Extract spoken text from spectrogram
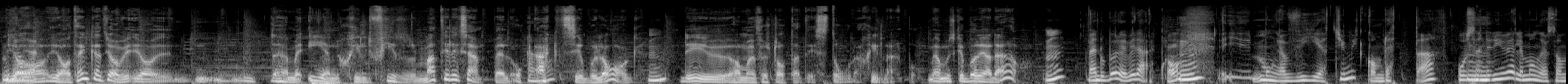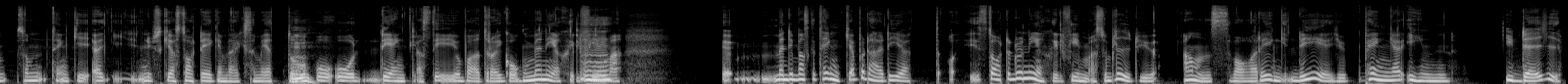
Ja, jag tänker att jag, jag, det här med enskild firma till exempel och aktiebolag. Det är ju, har man ju förstått att det är stora skillnader på. Men om vi ska börja där då? Mm, men då börjar vi där. Ja. Många vet ju mycket om detta och sen är det ju väldigt många som, som tänker "Aj, nu ska jag starta egen verksamhet och, Mm. och, och det enklaste är ju bara att dra igång med en enskild firma. Eh, Men det man ska tänka på där det är att startar du en enskild firma så blir du ju ansvarig. Det är ju pengar in i dig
